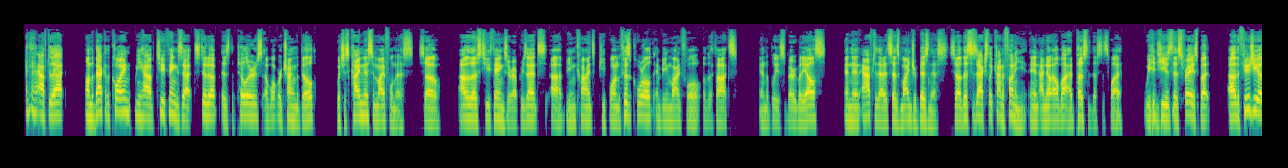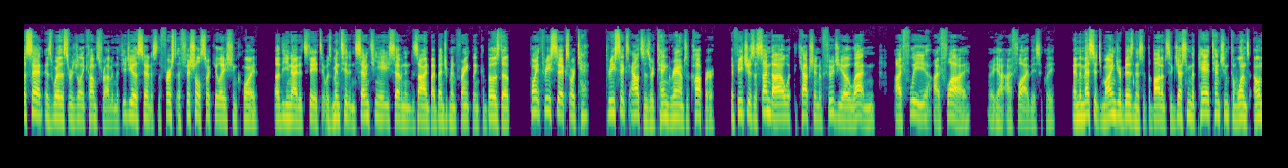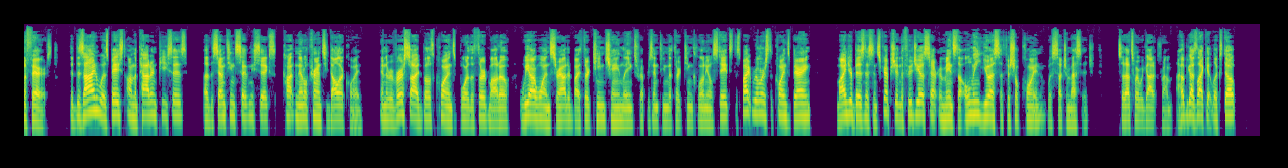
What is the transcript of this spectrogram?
After that, on the back of the coin, we have two things that stood up as the pillars of what we're trying to build, which is kindness and mindfulness. So, out of those two things, it represents uh, being kind to people in the physical world and being mindful of the thoughts and the beliefs of everybody else. And then after that, it says, mind your business. So, this is actually kind of funny. And I know Elbot had posted this. That's why we had used this phrase. But uh, the Fugio cent is where this originally comes from. And the Fugio cent is the first official circulation coin of the United States. It was minted in 1787 and designed by Benjamin Franklin, composed of 0.36 or 10, 36 ounces or 10 grams of copper. It features a sundial with the caption of Fugio, Latin, I flee, I fly. Or, yeah, I fly, basically. And the message, mind your business at the bottom, suggesting to pay attention to one's own affairs. The design was based on the pattern pieces of the 1776 continental currency dollar coin. And the reverse side, both coins bore the third motto, we are one, surrounded by 13 chain links representing the 13 colonial states. Despite rumors the coin's bearing mind your business inscription, the Fugio cent remains the only US official coin with such a message. So that's where we got it from. I hope you guys like it. it looks dope.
